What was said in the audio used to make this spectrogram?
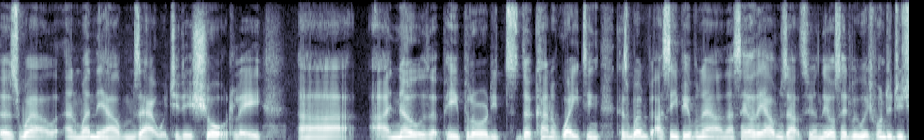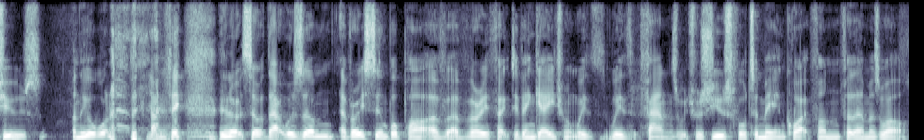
as well. And when the album's out, which it is shortly, uh, I know that people are already they're kind of waiting because when I see people now and they say, "Oh, the album's out soon," they all say to me, "Which one did you choose?" And the all one. yeah. Think, you know. So that was um, a very simple part of a very effective engagement with with fans, which was useful to me and quite fun for them as well.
